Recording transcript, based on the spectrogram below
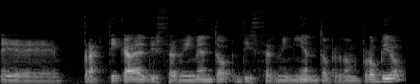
eh, practicar el discernimiento, discernimiento perdón, propio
